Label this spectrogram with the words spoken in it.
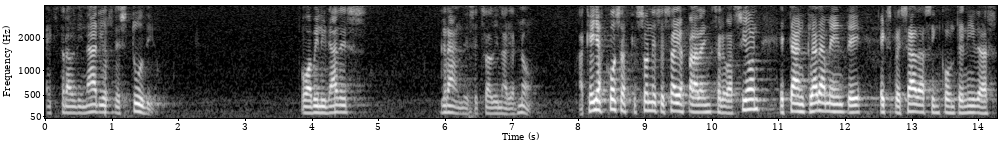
extraordinarios de estudio o habilidades grandes, extraordinarias. No. Aquellas cosas que son necesarias para la salvación están claramente expresadas y contenidas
